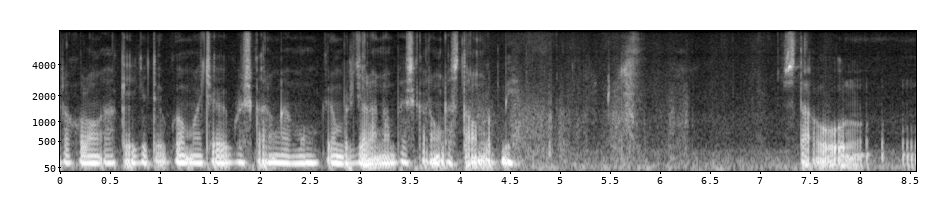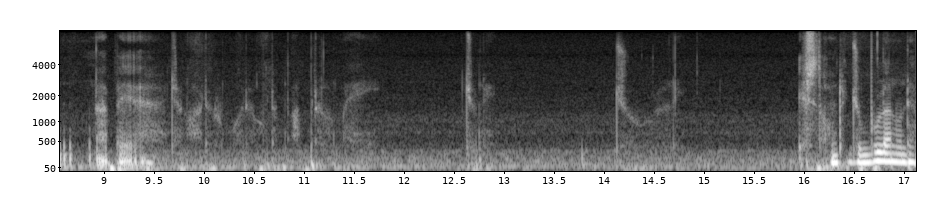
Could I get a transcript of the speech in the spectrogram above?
karena kalau nggak kayak gitu gue sama cewek gue sekarang nggak mungkin berjalan sampai sekarang udah setahun lebih. Setahun apa ya? Februari Maret April Mei Juni Juli. Setahun tujuh bulan udah.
